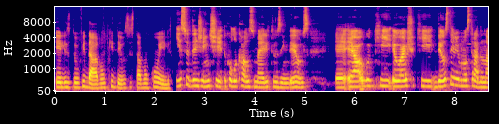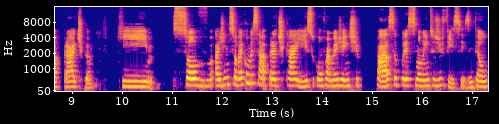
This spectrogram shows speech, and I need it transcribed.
eles duvidavam que Deus estava com eles. Isso de gente colocar os méritos em Deus é, é algo que eu acho que Deus tem me mostrado na prática que só a gente só vai começar a praticar isso conforme a gente passa por esses momentos difíceis. Então,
